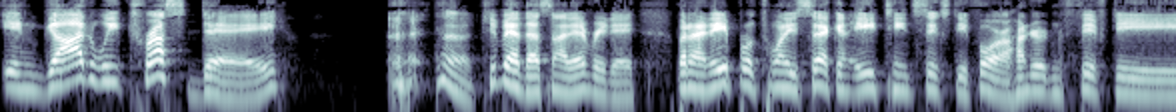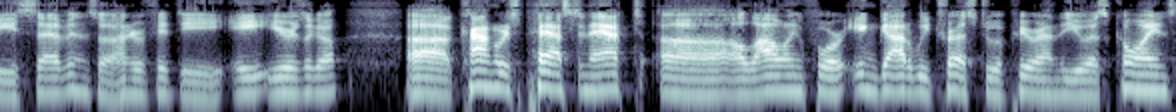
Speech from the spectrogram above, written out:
in God We Trust Day. Too bad that's not every day. But on April 22nd, 1864, 157, so 158 years ago, uh, Congress passed an act uh, allowing for In God We Trust to appear on the U.S. coins.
